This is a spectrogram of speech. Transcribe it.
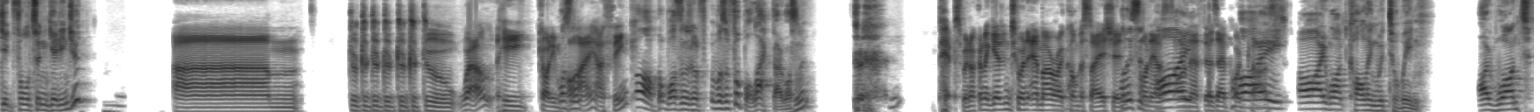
Did Fullarton get injured? Um, do, do, do, do, do, do, do. well, he got him Wasn't- high, I think. Oh, but wasn't it? A, it was a football act though, wasn't it? Peps, we're not going to get into an MRO conversation Well, listen, on our on I- our Thursday podcast. I I want Collingwood to win. I want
